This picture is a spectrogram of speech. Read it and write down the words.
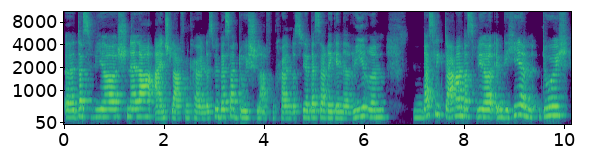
äh, dass wir schneller einschlafen können, dass wir besser durchschlafen können, dass wir besser regenerieren. Das liegt daran, dass wir im Gehirn durch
